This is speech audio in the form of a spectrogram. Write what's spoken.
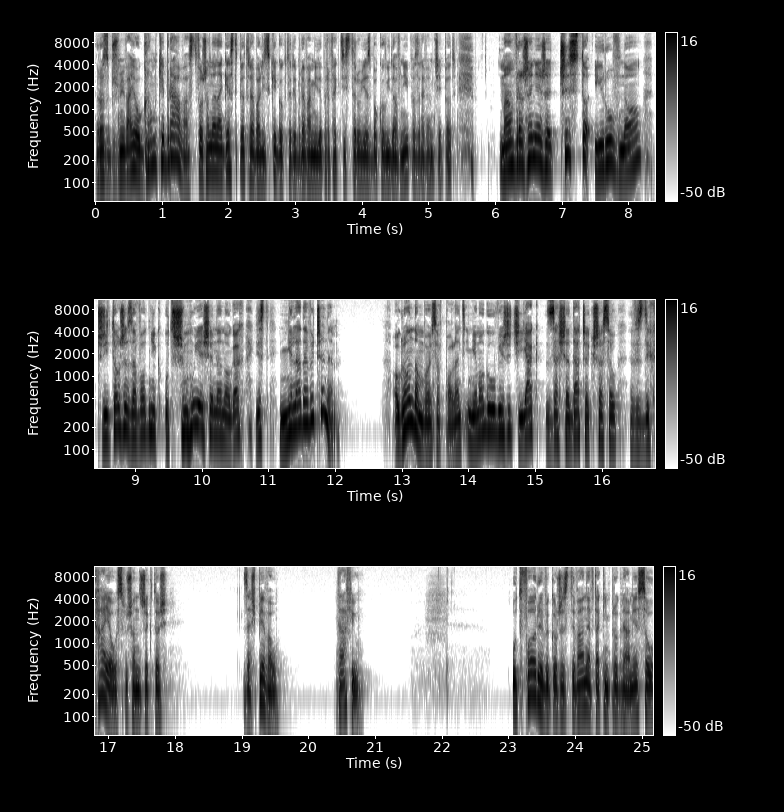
rozbrzmiewają gromkie brawa stworzone na gest Piotra Balickiego, który brawami do perfekcji steruje z boku widowni. Pozdrawiam cię, Piotr. Mam wrażenie, że czysto i równo, czyli to, że zawodnik utrzymuje się na nogach, jest nie lada wyczynem. Oglądam Voice of Poland i nie mogę uwierzyć, jak zasiadacze krzeseł wzdychają, słysząc, że ktoś zaśpiewał, trafił. Utwory wykorzystywane w takim programie są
